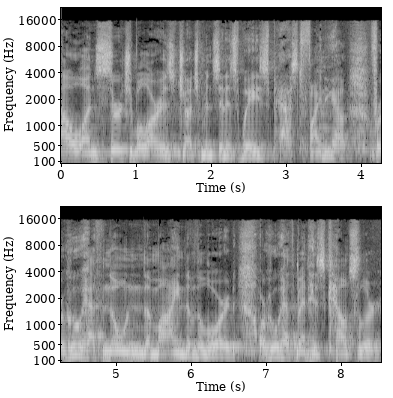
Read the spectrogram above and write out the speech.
How unsearchable are his judgments and his ways past finding out. For who hath known the mind of the Lord, or who hath been his counselor?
